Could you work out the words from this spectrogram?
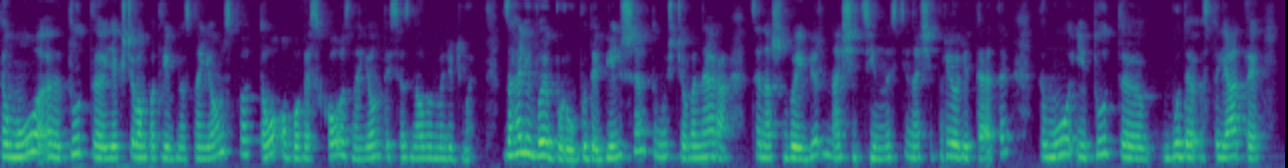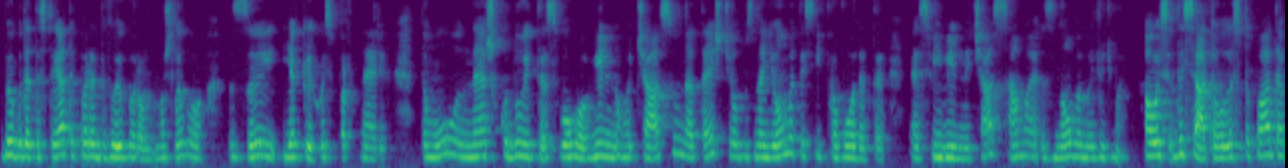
Тому е, тут, е, якщо вам потрібно знайомство, то обов'язково знайомтеся з новими людьми. Взагалі вибору буде більше, тому що Венера це наш вибір, наші цінності, наші пріоритети. Тому і тут е, буде стояти, ви будете стояти перед вибором, можливо, з якихось партнерів. Тому не шкодуйте свого вільного часу на те, щоб знайомитись і проводити свій вільний час саме з новими людьми. А ось 10 листопада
